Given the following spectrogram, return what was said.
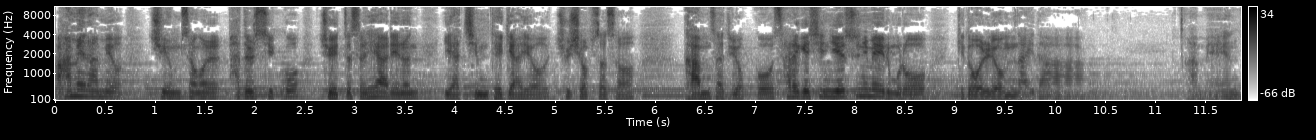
아멘하며 주의 음성을 받을 수 있고 주의 뜻을 헤아리는 이 아침 되게 하여 주시옵소서 감사드렸고 살아계신 예수님의 이름으로 기도 올려옵나이다. 아멘.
